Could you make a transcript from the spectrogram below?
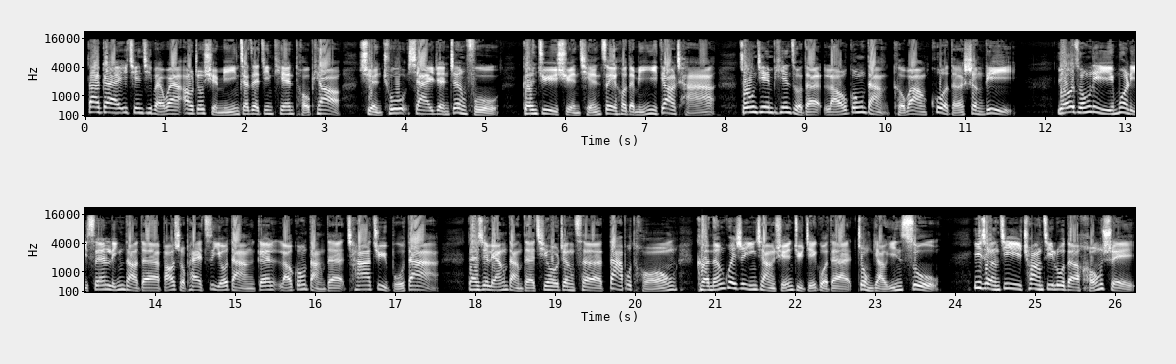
大概一千七百万澳洲选民将在今天投票选出下一任政府。根据选前最后的民意调查，中间偏左的劳工党渴望获得胜利。由总理莫里森领导的保守派自由党跟劳工党的差距不大，但是两党的气候政策大不同，可能会是影响选举结果的重要因素。一整季创纪录的洪水、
